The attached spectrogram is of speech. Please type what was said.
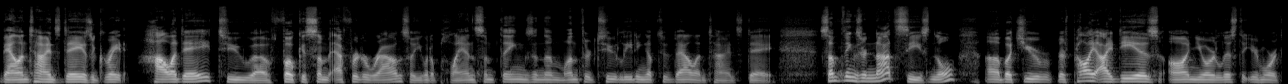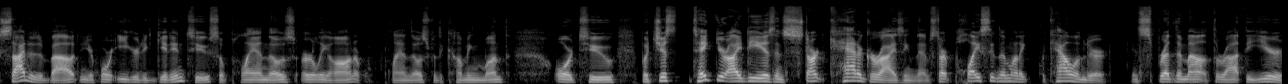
Valentine's Day is a great holiday to uh, focus some effort around. So you want to plan some things in the month or two leading up to Valentine's Day. Some things are not seasonal, uh, but there's probably ideas on your list that you're more excited about and you're more eager to get into. So plan those early on, or plan those for the coming month or two. But just take your ideas and start categorizing them. Start placing them on a calendar and spread them out throughout the year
